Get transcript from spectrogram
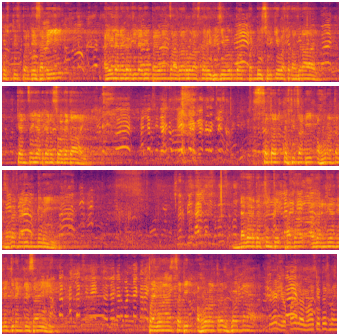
कुस्ती स्पर्धेसाठी अहिल्यानगर जिल्ह्यातील पैलवानांचा आधारवड असणारे विजय उर्फ बंडू शिल्के वाचत हजर आहे त्यांचं या ठिकाणी स्वागत आहे खाल्लक्ष द्यायचं सतत कुस्तीसाठी अहोरात्र झगडणारी मंडळी. नगर दक्षिणचे खासदार आदरणीय निलेश जिलंके खाल्लक्ष पैलवानांसाठी अहोरात्र झगडणार. नाही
